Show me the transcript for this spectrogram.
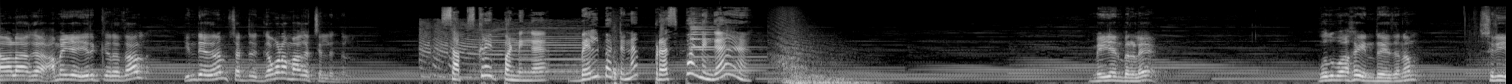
நாளாக அமைய இருக்கிறதால் இன்றைய தினம் சற்று கவனமாக செல்லுங்கள். சப்ஸ்கிரைப் பண்ணுங்க. பெல் பட்டனை பிரஸ் பண்ணுங்க. மெய்யன்பர்களே பொதுவாக இன்றைய தினம் ஸ்ரீ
